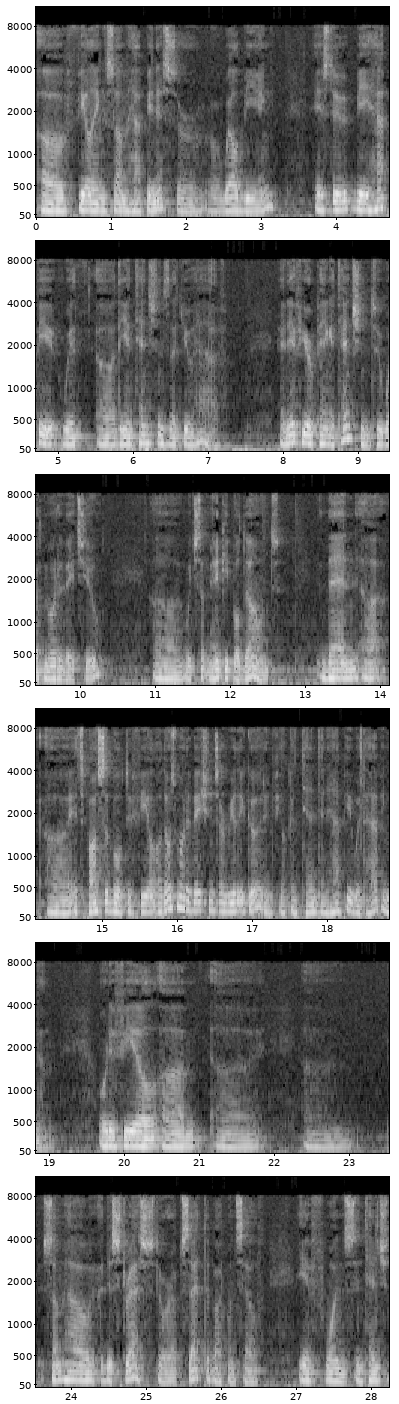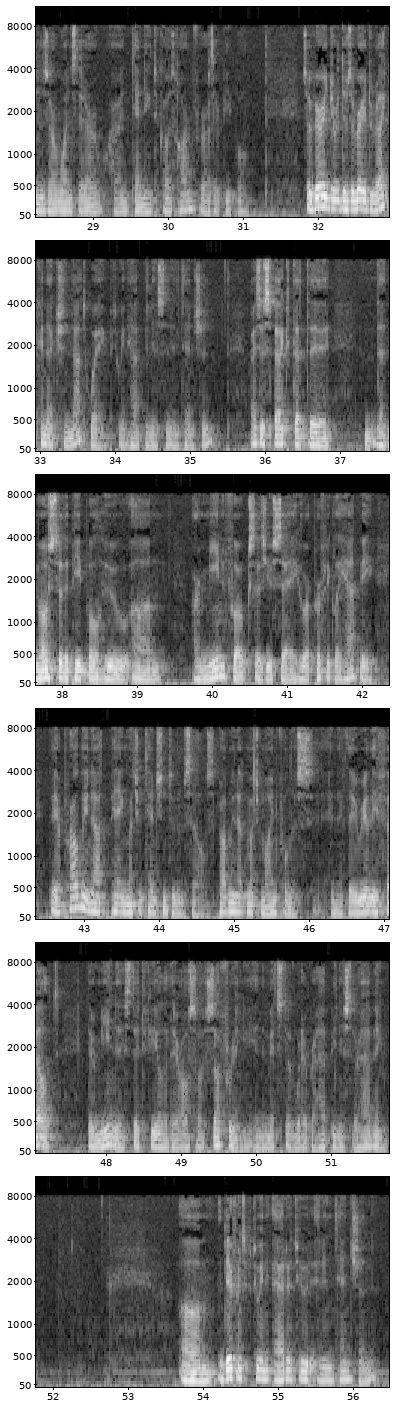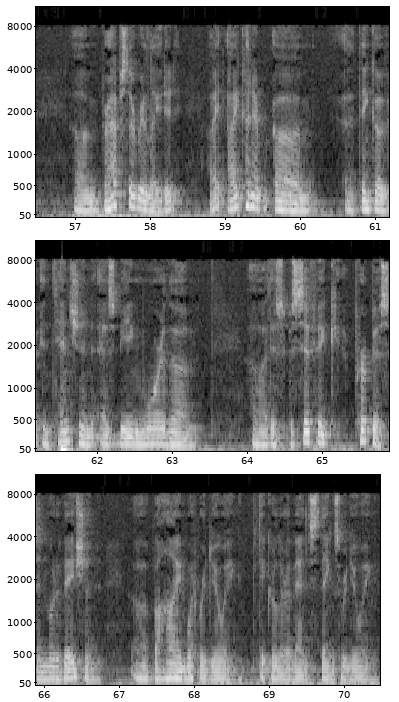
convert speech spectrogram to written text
of feeling some happiness or, or well being is to be happy with uh, the intentions that you have. And if you're paying attention to what motivates you, uh, which many people don't, then uh, uh, it's possible to feel, oh, those motivations are really good and feel content and happy with having them. Or to feel um, uh, uh, somehow distressed or upset about oneself if one's intentions are ones that are, are intending to cause harm for other people. So very, there's a very direct connection that way between happiness and intention. I suspect that the that most of the people who um, are mean folks, as you say, who are perfectly happy, they are probably not paying much attention to themselves, probably not much mindfulness. And if they really felt their meanness, they'd feel that they're also suffering in the midst of whatever happiness they're having. Um, the difference between attitude and intention, um, perhaps they're related. I, I kind of um, think of intention as being more the, uh, the specific purpose and motivation uh, behind what we're doing, particular events, things we're doing.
